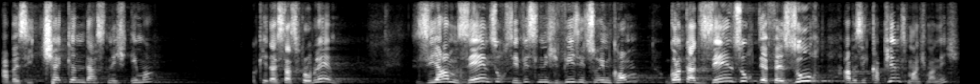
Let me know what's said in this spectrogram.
aber sie checken das nicht immer. Okay, das ist das Problem. Sie haben Sehnsucht, sie wissen nicht, wie sie zu ihm kommen. Gott hat Sehnsucht, der versucht, aber sie kapieren es manchmal nicht,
